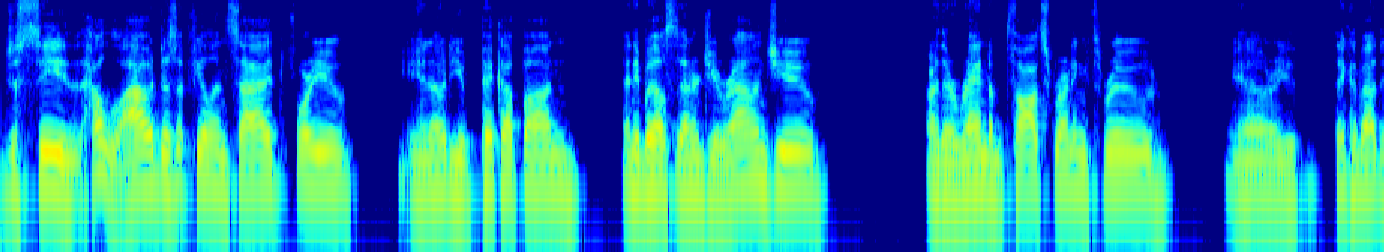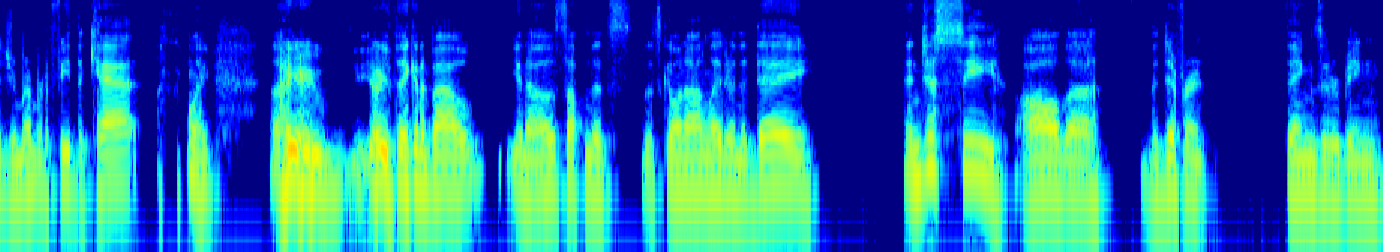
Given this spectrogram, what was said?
just see how loud does it feel inside for you? You know do you pick up on anybody else's energy around you? Are there random thoughts running through? You know are you thinking about did you remember to feed the cat? Like are you are you thinking about you know something that's that's going on later in the day? And just see all the the different things that are being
